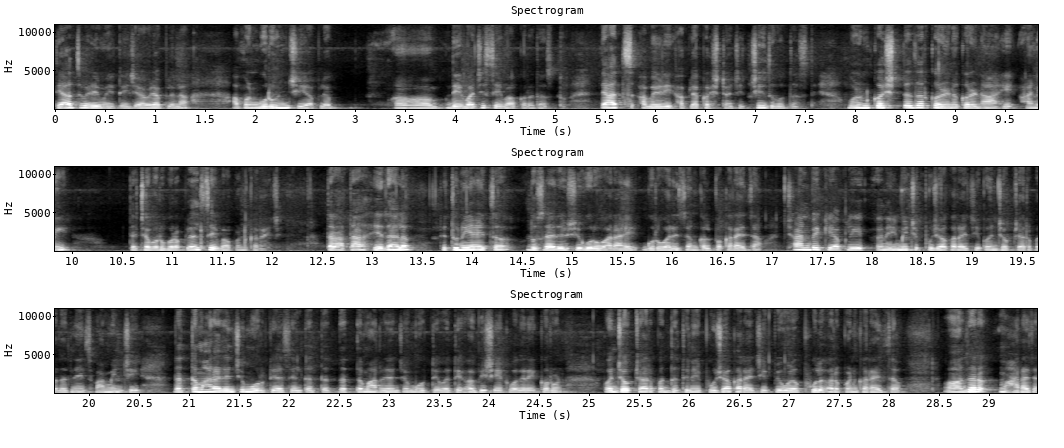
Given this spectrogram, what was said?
त्याच वेळी मिळते ज्यावेळी आपल्याला आपण गुरूंची आपल्या देवाची सेवा करत असतो. त्याच वेळी आपल्या कष्टाची चीज होत असते. म्हणून कष्ट जर करणं करणं आहे आणि त्याच्याबरोबर आपल्याला सेवा पण करायची. तर आता हे झालं. तिथून यायचं. दुसऱ्या दिवशी गुरुवार आहे. गुरुवारी संकल्प करायचा. छानपैकी आपली नेहमीची पूजा करायची. पंचोपचार पद्धतीने स्वामींची दत्त महाराजांची मूर्ती असेल तर दत्त दत्त महाराजांच्या मूर्तीवरती अभिषेक वगैरे करून पंचोपचार पद्धतीने पूजा करायची. पिवळं फूल अर्पण करायचं. जर महाराजा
